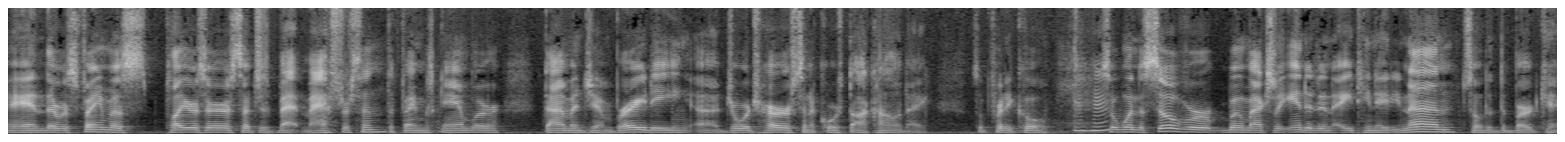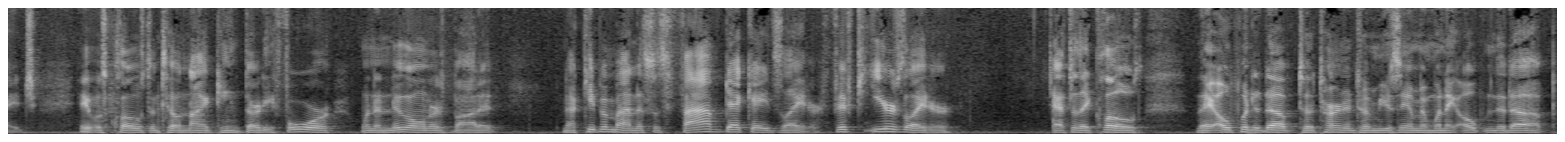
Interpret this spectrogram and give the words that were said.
And there was famous players there, such as Bat Masterson, the famous gambler, Diamond Jim Brady, uh, George Hearst, and of course Doc Holliday. So pretty cool. So when the silver boom actually ended in 1889, so did the birdcage. It was closed until 1934 when the new owners bought it. Now keep in mind, this is five decades later, 50 years later, after they closed, they opened it up to turn into a museum. And when they opened it up,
